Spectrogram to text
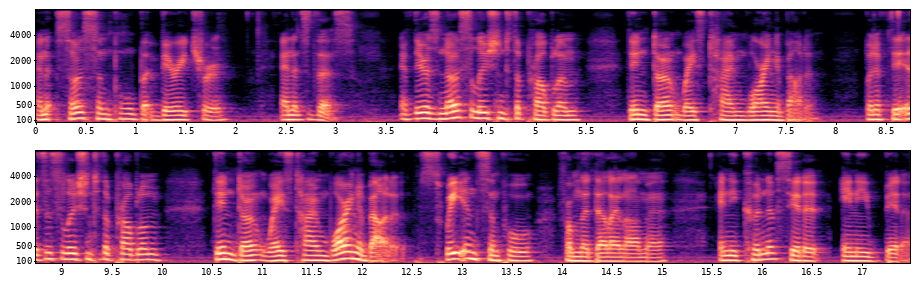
and it's so simple but very true. And it's this If there is no solution to the problem, then don't waste time worrying about it. But if there is a solution to the problem, then don't waste time worrying about it. Sweet and simple from the Dalai Lama, and he couldn't have said it any better.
